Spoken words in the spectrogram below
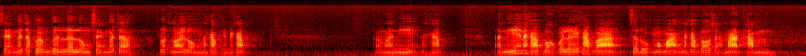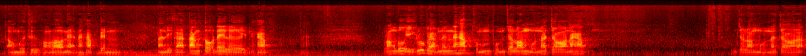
แสงก็จะเพิ่มขึ้นเลื่อนลง แสงก็จะลดน้อยลงนะครับเห็นไหมครับ ประมาณนี้นะครับ อันนี้นะครับบอกไว้เลยครับว่าสะดวกมากๆนะครับ เราสามารถทำเอามือถือของเราเนี่ยนะครับ เป็นนาฬิกาตั้งโต๊ะได้เลยนะครับ ลองดูอีกรูปแบบหนึ่งนะครับ ผมผมจะลองหมุนหน้าจอนะครับ ผมจะลองหมุนหน้าจอแล้ว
